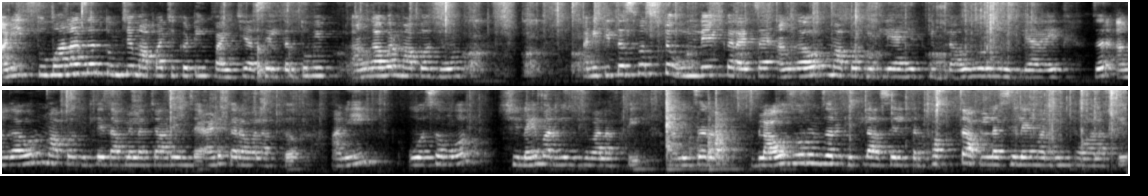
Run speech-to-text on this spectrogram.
आणि तुम्हाला जर तुमचे मापाची कटिंग पाहिजे असेल तर तुम्ही अंगावर माप घेऊन आणि तिथं स्पष्ट उल्लेख करायचा आहे. अंगावरून मापं घेतली आहेत की ब्लाऊजवरून घेतली आहेत. जर अंगावरून मापं घेतले तर आपल्याला चार इंच ॲड करावं लागतं आणि व समोर शिलाई मार्जिन ठेवा लागते. आणि जर ब्लाऊजवरून जर घेतला असेल तर फक्त आपल्याला शिलाई मार्जिन ठेवावं लागते.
